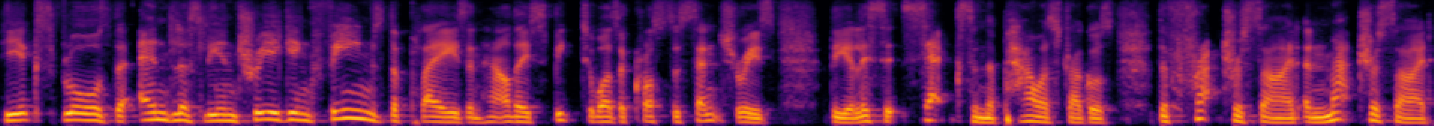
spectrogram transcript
He explores the endlessly intriguing themes the plays and how they speak to us across the centuries the illicit sex and the power struggles, the fratricide and matricide,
